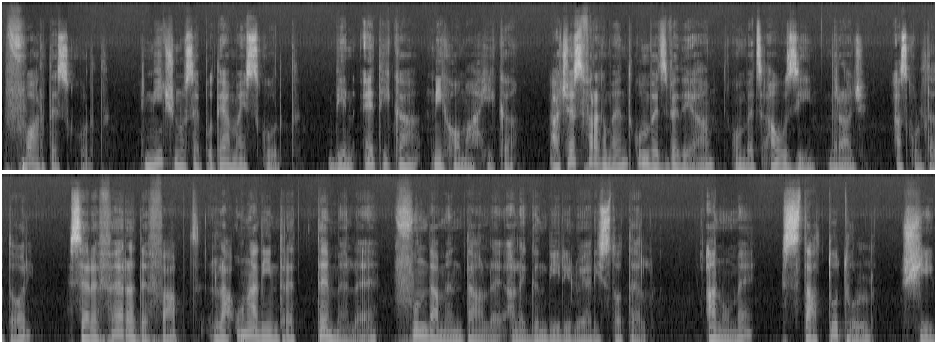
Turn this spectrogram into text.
foarte scurt, nici nu se putea mai scurt, din Etica Nihomahică. Acest fragment, cum veți vedea, cum veți auzi, dragi ascultători, se referă de fapt la una dintre temele fundamentale ale gândirii lui Aristotel, anume statutul și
